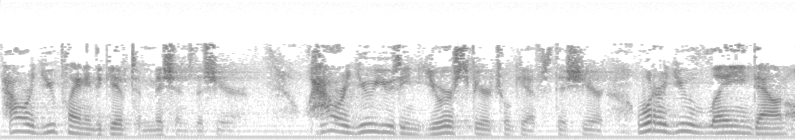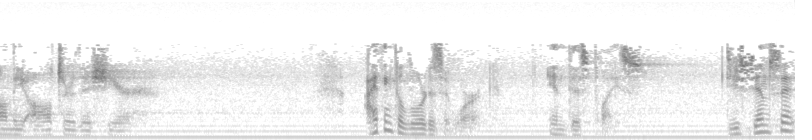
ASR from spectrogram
how are you planning to give to missions this year? How are you using your spiritual gifts this year? What are you laying down on the altar this year? I think the Lord is at work in this place. Do you sense it?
